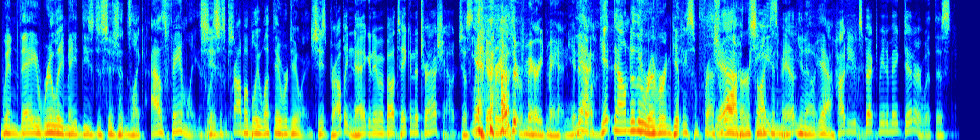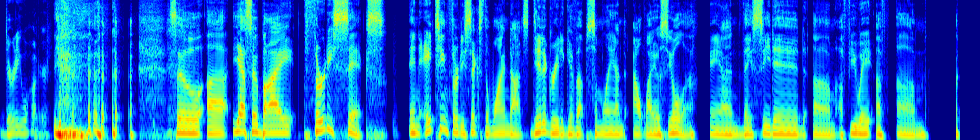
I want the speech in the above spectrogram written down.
when they really made these decisions like as families, which is probably what they were doing. She's probably nagging him about taking the trash out, just like Yeah. every other married man. You know, Yeah, get down to the river and get me some fresh Yeah, water so I can, man. you know, yeah. how do you expect me to make dinner with this dirty water? so uh, yeah, so by 36 in 1836, the Wyandots did agree to give up some land out by Osceola, and they ceded um, a few a, um, a,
